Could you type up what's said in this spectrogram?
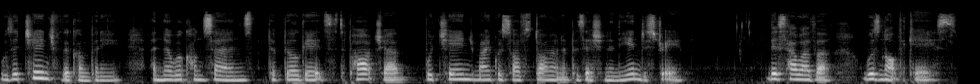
was a change for the company, and there were concerns that Bill Gates' departure would change Microsoft's dominant position in the industry. This, however, was not the case,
